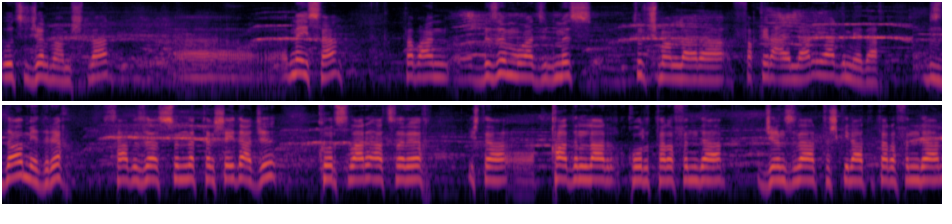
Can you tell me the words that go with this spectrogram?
O için gelmemişler. E, neyse. Taban bizim vacibimiz Türkmenlere, fakir ailelere yardım edik. Biz devam edirik. Sadece sünnetten şeydacı kursları açarıq. İşte e, kadınlar kolu tarafında, gençler teşkilatı tarafından,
